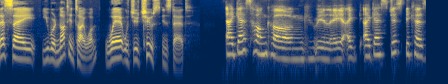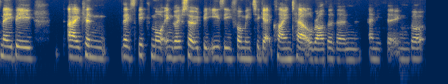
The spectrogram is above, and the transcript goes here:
Let's say you were not in Taiwan. Where would you choose instead? I guess Hong Kong, really. I I guess just because maybe I can they speak more English, so it would be easy for me to get clientele rather than anything. But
